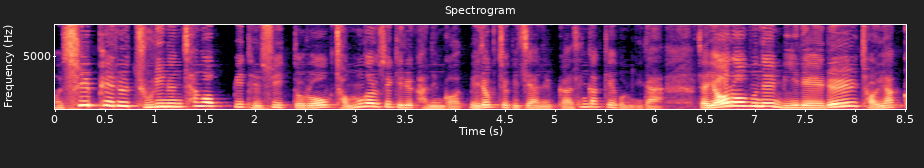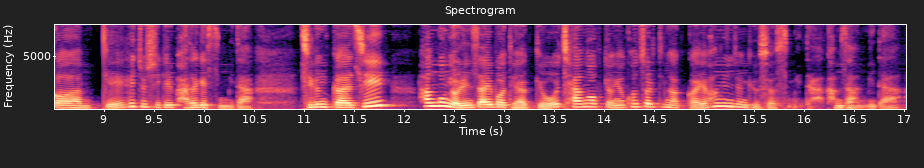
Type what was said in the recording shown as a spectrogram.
어, 실패를 줄이는 창업이 될 수 있도록 전문가로서의 길을 가는 것 매력적이지 않을까 생각해 봅니다. 자, 여러분의 미래를 저희 학과와 함께 해주시길 바라겠습니다. 지금까지 한국열린사이버대학교 창업경영 컨설팅학과의 황윤정 교수였습니다. 감사합니다.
